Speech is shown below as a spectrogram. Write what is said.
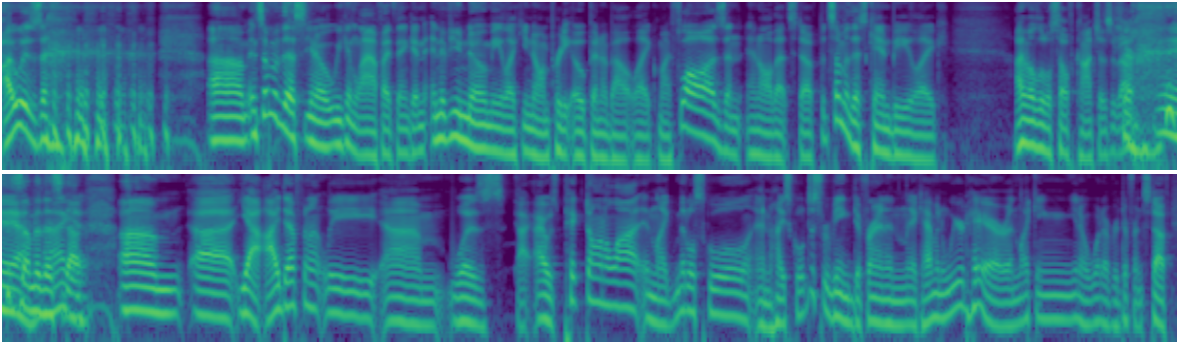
I was. um, and some of this, you know, we can laugh, I think. And, and if you know me, like, you know, I'm pretty open about like my flaws and, and all that stuff. But some of this can be like, I'm a little self conscious about Sure. Yeah, some of this I stuff. Um, uh, yeah, I definitely um, was. I, I was picked on a lot in like middle school and high school just for being different and like having weird hair and liking you know whatever different stuff.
